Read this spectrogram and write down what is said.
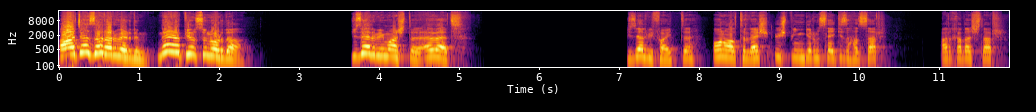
Ağaca zarar verdim. Ne yapıyorsun orada? Güzel bir maçtı. Evet. Güzel bir fight'tı. 16 leş, 3028 hasar. Arkadaşlar,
